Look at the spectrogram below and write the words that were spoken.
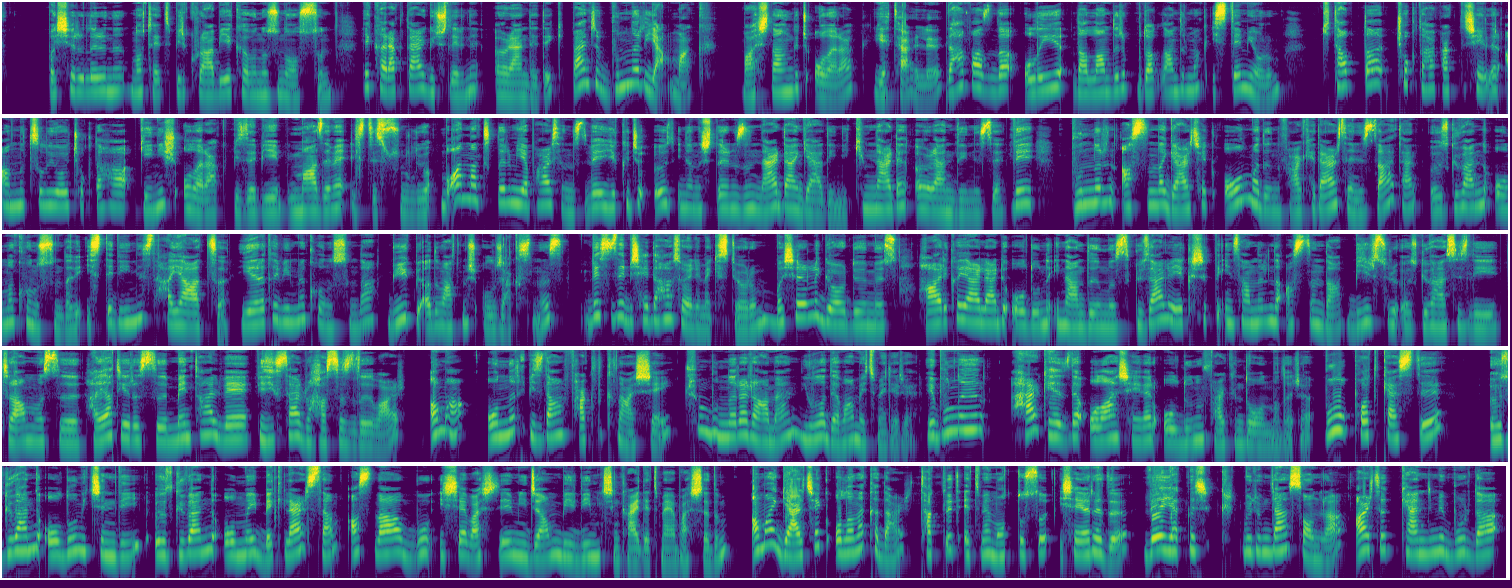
Başarılarını not et, bir kurabiye kavanozun olsun ve karakter güçlerini öğren dedik. Bence bunları yapmak başlangıç olarak yeterli. Daha fazla olayı dallandırıp budaklandırmak istemiyorum. Kitapta çok daha farklı şeyler anlatılıyor. Çok daha geniş olarak bize bir malzeme listesi sunuluyor. Bu anlattıklarımı yaparsanız ve yıkıcı öz inanışlarınızın nereden geldiğini, kimlerden öğrendiğinizi ve bunların aslında gerçek olmadığını fark ederseniz zaten özgüvenli olma konusunda ve istediğiniz hayatı yaratabilme konusunda büyük bir adım atmış olacaksınız. Ve size bir şey daha söylemek istiyorum. Başarılı gördüğümüz, harika yerlerde olduğunu inandığımız, güzel ve yakışıklı insanların da aslında bir sürü özgüvensizliği, travması, hayat yarası, mental ve fiziksel rahatsızlığı var. Ama onları bizden farklı kılan şey tüm bunlara rağmen yola devam etmeleri ve bunların herkeste olan şeyler olduğunun farkında olmaları. Bu podcast'i özgüvenli olduğum için değil, özgüvenli olmayı beklersem asla bu işe başlayamayacağımı bildiğim için kaydetmeye başladım. Ama gerçek olana kadar taklit etme mottosu işe yaradı ve yaklaşık 40 bölümden sonra artık kendimi burada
